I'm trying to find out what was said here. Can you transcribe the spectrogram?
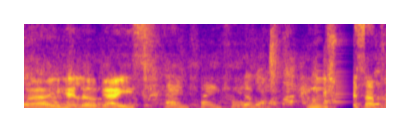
ভাই হ্যালো গাইস ছাত্র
